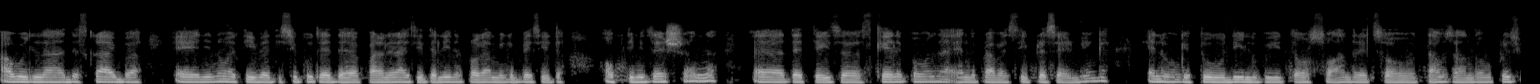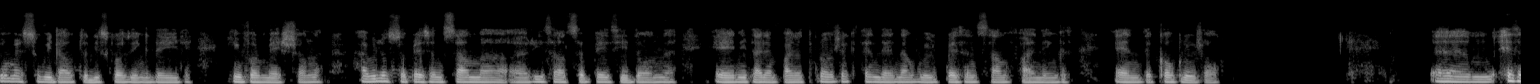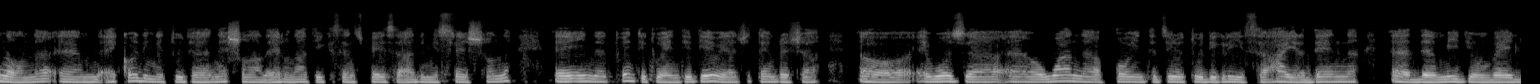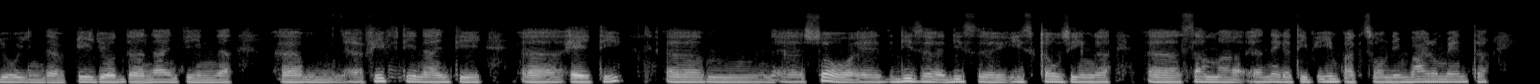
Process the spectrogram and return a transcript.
I will uh, describe uh, an innovative distributed uh, parallelized linear programming based optimization that is scalable and privacy preserving along to deal with also hundreds of thousands of prosumers without disclosing their information. I will also present some results based on an Italian pilot project and then I will present some findings and conclusions. Um, as known, um, according to the National Aeronautics and Space Administration, uh, in 2020, the average temperature uh, was uh, 1.02 degrees higher than the medium value in the period 1950, 90, 80. Um, so this this is causing uh, Eh, some uh, negative impacts on the environment,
